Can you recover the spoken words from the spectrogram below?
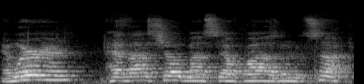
And wherein have I showed myself wise under the sun?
